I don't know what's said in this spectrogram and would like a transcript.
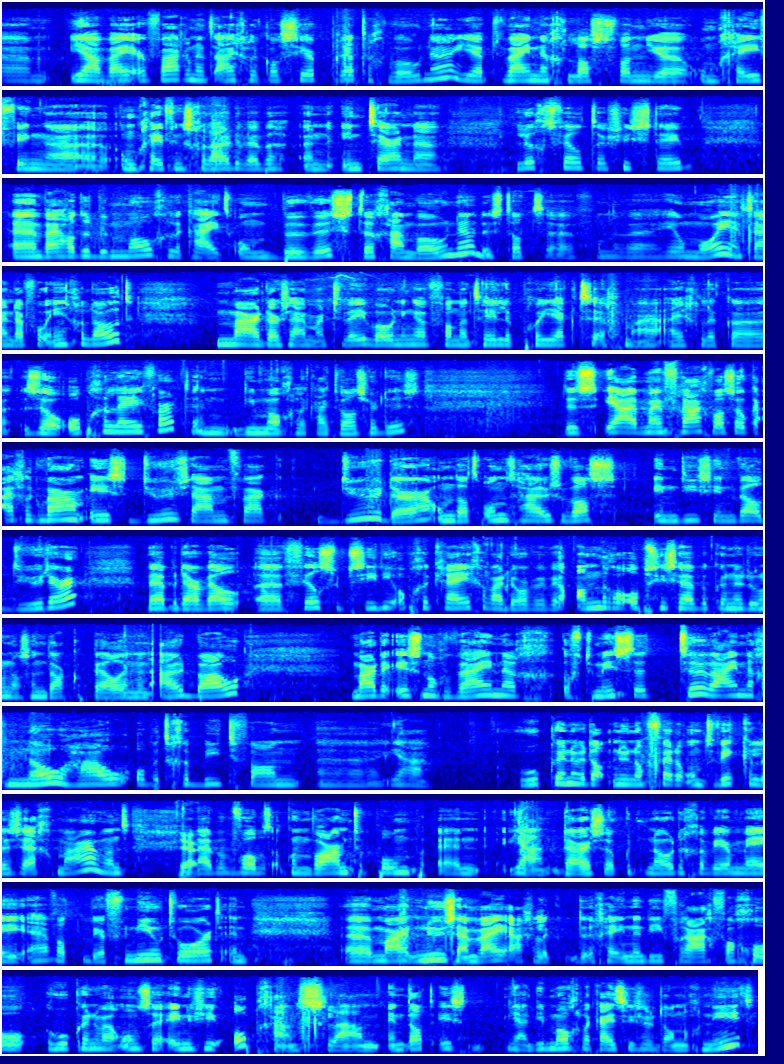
Um, ja, wij ervaren het eigenlijk als zeer prettig wonen. Je hebt weinig last van je omgeving, uh, omgevingsgeluiden. We hebben een interne luchtfiltersysteem. Uh, wij hadden de mogelijkheid om bewust te gaan wonen. Dus dat uh, vonden we heel mooi en zijn daarvoor ingelood. Maar daar zijn maar twee woningen van het hele project zeg maar, eigenlijk uh, zo opgeleverd. En die mogelijkheid was er dus. Dus ja, mijn vraag was ook eigenlijk waarom is duurzaam vaak duurder? Omdat ons huis was in die zin wel duurder. We hebben daar wel uh, veel subsidie op gekregen, waardoor we weer andere opties hebben kunnen doen als een dakkapel in een uitbouw. Maar er is nog weinig, of tenminste te weinig know-how op het gebied van uh, ja, hoe kunnen we dat nu nog verder ontwikkelen, zeg maar? Want ja. we hebben bijvoorbeeld ook een warmtepomp. En ja, daar is ook het nodige weer mee, hè, wat weer vernieuwd wordt. En, uh, maar nu zijn wij eigenlijk degene die vragen van... Goh, hoe kunnen we onze energie op gaan slaan? En dat is, ja, die mogelijkheid is er dan nog niet.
